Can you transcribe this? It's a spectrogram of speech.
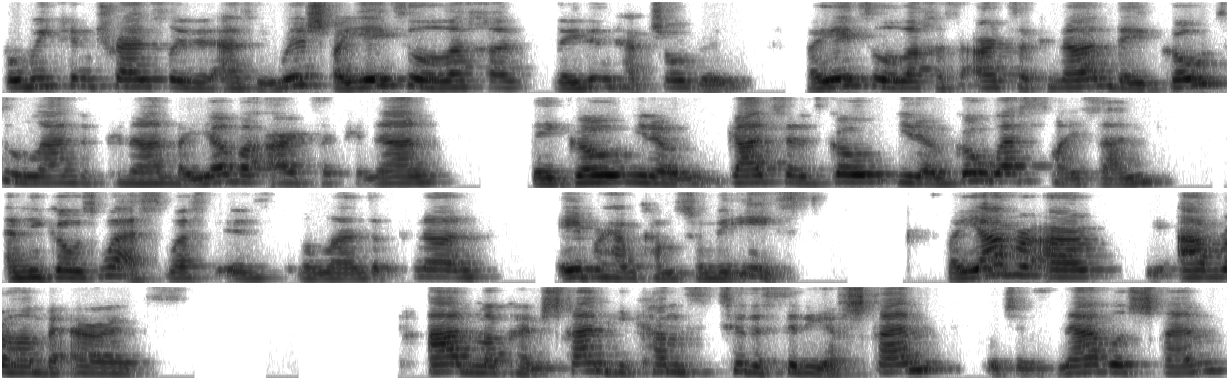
but we can translate it as we wish. They didn't have children. They go to the land of Canaan. Vayava arza Canaan they go, you know, God says, go, you know, go west, my son. And he goes west. West is the land of Canaan. Abraham comes from the east. Abraham be'eretz ad makam Shechem. He comes to the city of Shechem, which is Navla Shechem,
